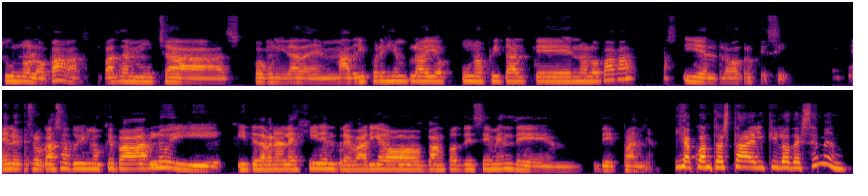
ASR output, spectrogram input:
tú no lo pagas. Pasa en muchas comunidades. En Madrid, por ejemplo, hay un hospital que no lo pagas y en los otros que sí. En nuestro caso tuvimos que pagarlo y, y te daban a elegir entre varios bancos de semen de, de España. ¿Y a cuánto está el kilo de semen?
